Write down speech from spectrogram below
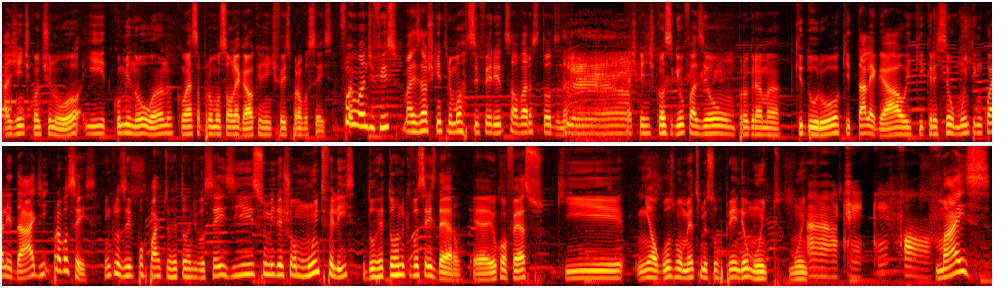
a gente continuou e culminou o ano com essa promoção legal que a gente fez para vocês. Foi um ano difícil, mas acho que entre mortos e feridos salvaram-se todos, né? Acho que a gente conseguiu fazer um programa que durou, que tá legal e que cresceu muito em qualidade para vocês. Inclusive por parte do retorno de vocês, e isso me deixou muito feliz do retorno que vocês deram. É, eu confesso que em alguns momentos me surpreendeu muito, muito. Ah, que fofo. Mas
